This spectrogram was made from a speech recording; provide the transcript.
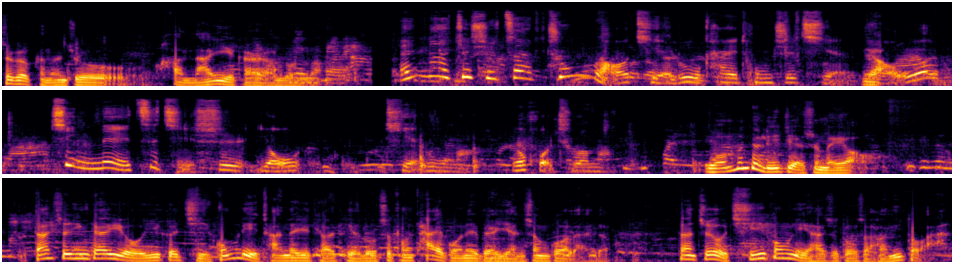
这个可能就很难一概而论了。哎，那就是在中老铁路开通之前，老挝境内自己是有铁路吗？有火车吗？我们的理解是没有，但是应该有一个几公里长的一条铁路是从泰国那边延伸过来的，但只有七公里还是多少，很短。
